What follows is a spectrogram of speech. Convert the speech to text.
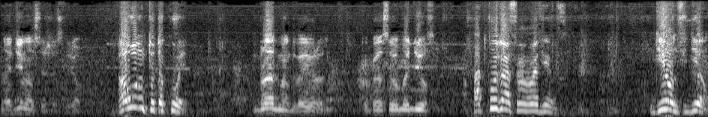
На 11 же стрел. А он кто такой? Брат мой двоюродный. Только освободился. Откуда освободился? Где он сидел?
